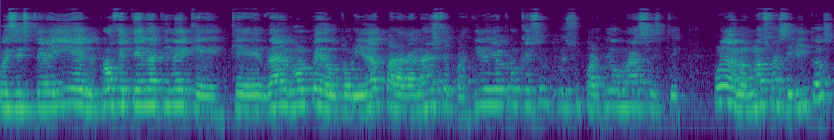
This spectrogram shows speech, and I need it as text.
pues este ahí el profe Tena tiene que, que dar el golpe de autoridad para ganar este partido. Yo creo que es es partido más, este, uno de los más facilitos,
